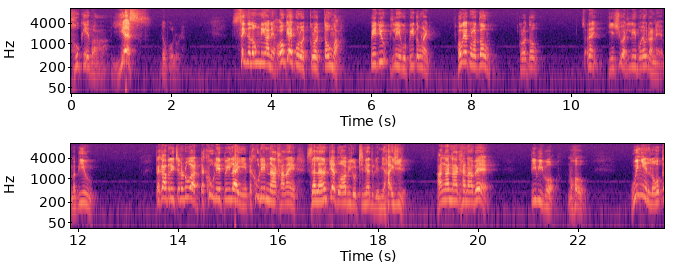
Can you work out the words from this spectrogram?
ဟုတ်ကဲ့ပါ yes လုပ်ဖို့လို့လဲစိတ်နှလုံးလေးကနေဟုတ်ကဲ့ကိုတော့ကိုတော့သုံးပါပေတုလှေကိုပေးသုံးလိုက်ဟုတ်ကဲ့ကိုတော့သုံးကိုတော့သုံးဆိုတော့ယေရှုကလှေပေါ်ရောက်တာနဲ့မပြီးဘူး တခါတလေကျွန်တော်တို့ကတစ်ခုလေးပေးလိုက်ရင်တစ်ခုလေးနာခံလိုက်ရင်ဇလန်းပြတ်သွားပြီလို့ထင်တဲ့သူတွေအများကြီးရှိတယ်။ဟာငါနာခံတာပဲပြီးပြီပေါ့မဟုတ်ဝိညာဉ်လောက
